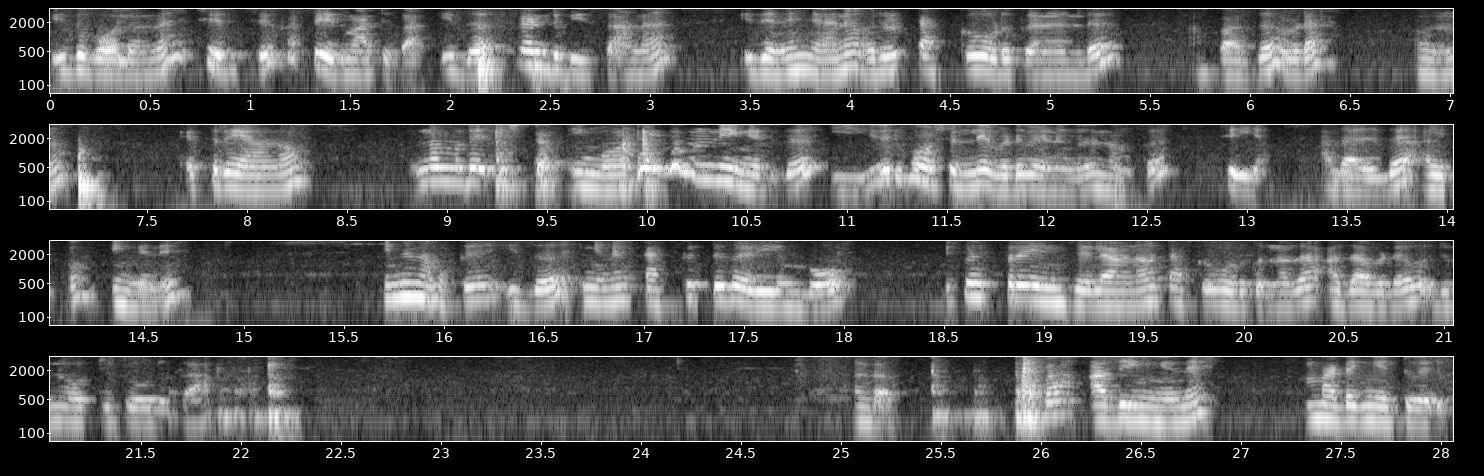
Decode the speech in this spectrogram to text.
ഇതുപോലെ ഒന്ന് ചെരിച്ച് കട്ട് ചെയ്ത് മാറ്റുക. ഇത് ഫ്രണ്ട് പീസാണ് ഇതിന് ഞാൻ ഒരു ടക്ക് കൊടുക്കണുണ്ട് അപ്പം അത് അവിടെ ഒന്ന് എത്രയാണോ നമ്മുടെ ഇഷ്ടം. ഇങ്ങോട്ടേക്കൊന്നും നീങ്ങരുത്. ഈ ഒരു പോർഷനിൽ എവിടെ വേണമെങ്കിലും നമുക്ക് ചെയ്യാം. അതായത് അല്പം ഇങ്ങനെ. ഇനി നമുക്ക് ഇത് ഇങ്ങനെ ടക്കിട്ട് കഴിയുമ്പോൾ ഇപ്പൊ എത്ര ഇഞ്ചിലാണ് ടക്ക് കൊടുക്കുന്നത്? അത് അവിടെ ഒരു നോട്ടിട്ട് കൊടുക്കാം. ഉണ്ടോ അപ്പൊ അതിങ്ങനെ മടങ്ങിയിട്ട് വരും.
